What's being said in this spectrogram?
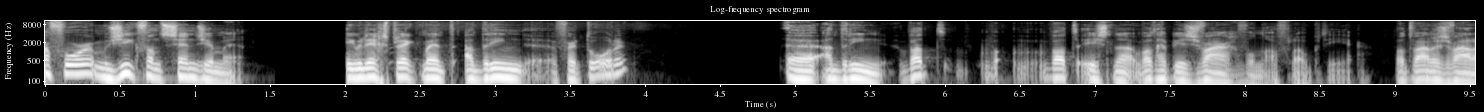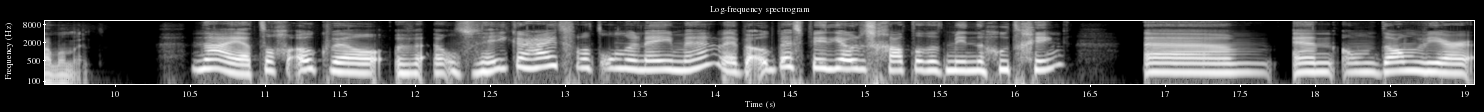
daarvoor muziek van Saint-Germain. Ik ben in gesprek met Adrien Vertoren. Eh Adrien, wat, wat, is nou, wat heb je zwaar gevonden de afgelopen tien jaar? Wat waren zware momenten? Nou ja, toch ook wel eh, onzekerheid van het ondernemen. We hebben ook best periodes gehad dat het minder goed ging. Ehm, en om dan weer,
